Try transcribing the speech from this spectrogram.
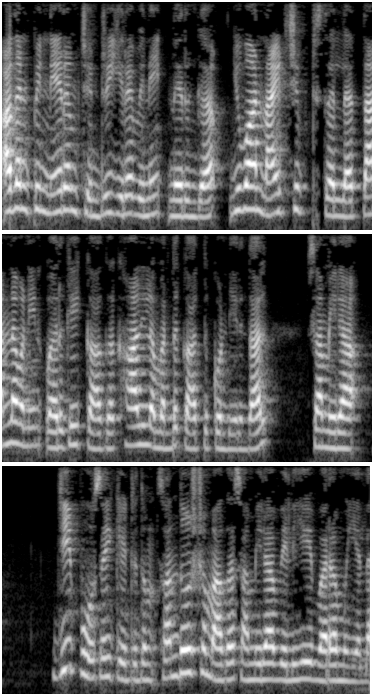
அதன் பின் நேரம் சென்று இரவினை நெருங்க யுவா நைட் ஷிஃப்ட் செல்ல தன்னவனின் வருகைக்காக காலில் அமர்ந்து காத்து கொண்டிருந்தாள் சமீரா. ஜீப் ஓசை கேட்டதும் சந்தோஷமாக சமீரா வெளியே வர முயல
